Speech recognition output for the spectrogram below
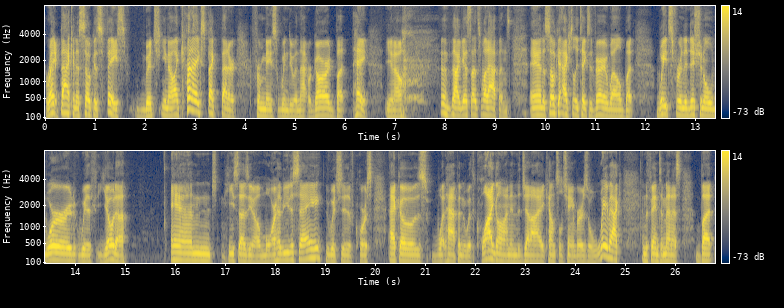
right back in Ahsoka's face, which you know I kind of expect better from Mace Windu in that regard. But hey, you know, I guess that's what happens. And Ahsoka actually takes it very well, but waits for an additional word with Yoda and he says, you know, more have you to say, which of course echoes what happened with Qui Gon in the Jedi Council chambers way back in the Phantom Menace. But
